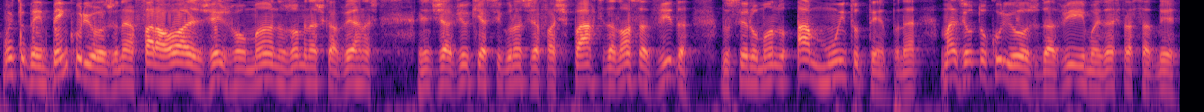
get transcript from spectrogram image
Muito bem, bem curioso, né? Faraós, reis romanos, homem das cavernas. A gente já viu que a segurança já faz parte da nossa vida do ser humano há muito tempo, né? Mas eu estou curioso, Davi e Moisés, para saber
